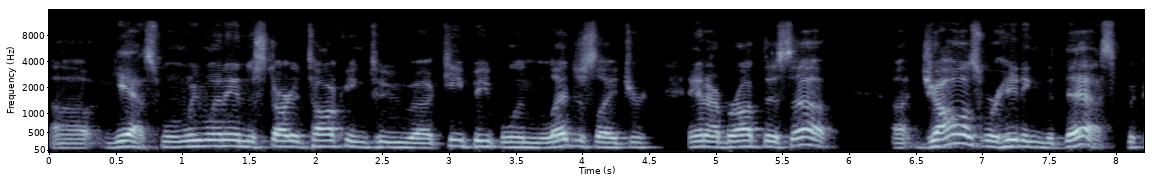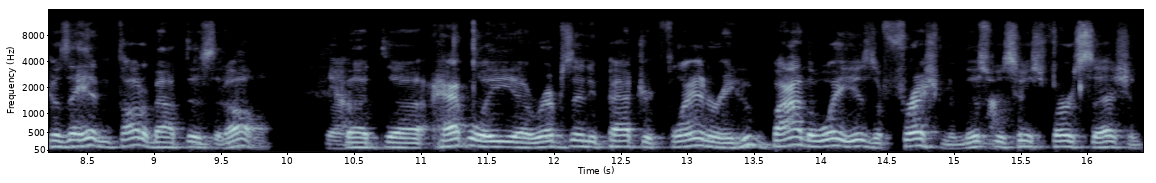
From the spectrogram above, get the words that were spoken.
Uh, yes, when we went in and started talking to uh, key people in the legislature, and I brought this up, uh, jaws were hitting the desk because they hadn't thought about this at all. Yeah. But uh, happily, uh, Representative Patrick Flannery, who, by the way, is a freshman, this was his first session,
